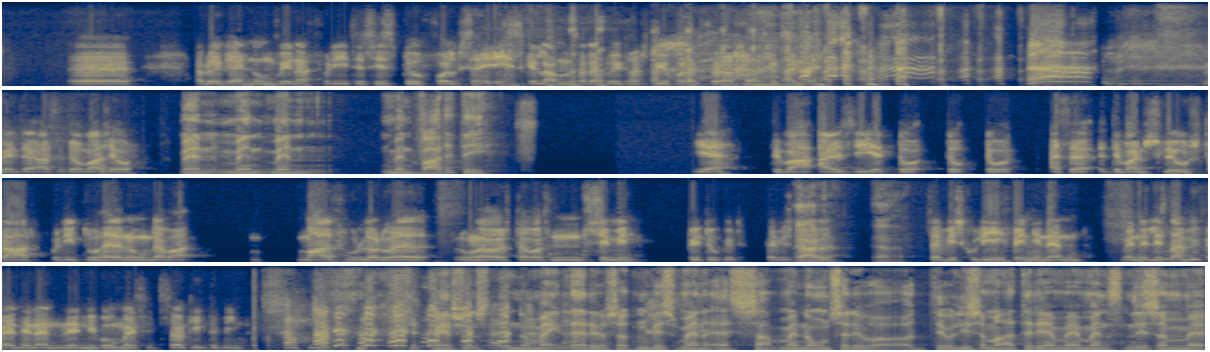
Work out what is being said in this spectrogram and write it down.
noget. Øh, der blev ikke rigtig nogen vinder, fordi til sidst blev folk så æske lamme, så der blev ikke holdt styr på det. Så, men, men der, altså, det var meget sjovt. Men, men, men, men var det det? Ja, det var, jeg vil sige, at det var, det, var- det, var, altså, det var en sløv start, fordi du havde nogen, der var meget fulde, og du havde nogen af os, der var sådan semi-bedukket, da vi startede. Ja, ja. Så vi skulle lige finde hinanden. Men lige snart vi fandt hinanden øh, niveaumæssigt, så gik det fint. Men jeg synes, normalt er det jo sådan, hvis man er sammen med nogen, så er det jo, det er jo lige så meget det der med, at man sådan ligesom... Øh,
